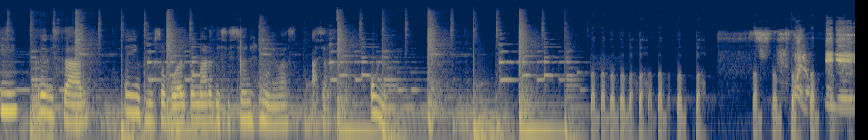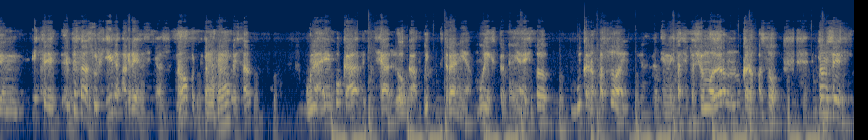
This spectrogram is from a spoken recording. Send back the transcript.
y revisar e incluso poder tomar decisiones nuevas hacia el futuro o no. Bueno, eh, empiezan a surgir creencias, ¿no? Porque para una época ya loca, muy extraña, muy extraña. Esto nunca nos pasó en, esta situación moderna, nunca nos pasó. Entonces,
